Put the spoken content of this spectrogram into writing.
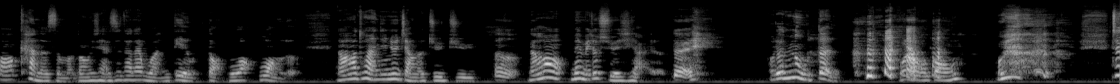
不知道看了什么东西，还是他在玩电动，忘忘了。然后他突然间就讲了“居居”，嗯，然后妹妹就学起来了。对，我就怒瞪 我老公，我就，就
